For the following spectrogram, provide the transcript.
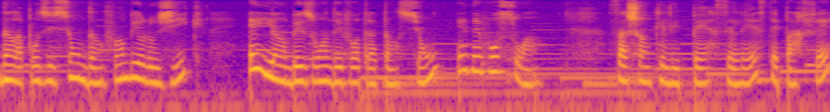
dans la position d'enfant biologique, ayant besoin de votre attention et de vos soins. Sachant que le Père céleste est parfait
